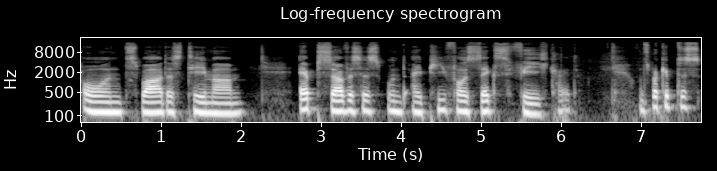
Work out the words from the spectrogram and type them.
und zwar das Thema App Services und IPv6-Fähigkeit. Und zwar gibt es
